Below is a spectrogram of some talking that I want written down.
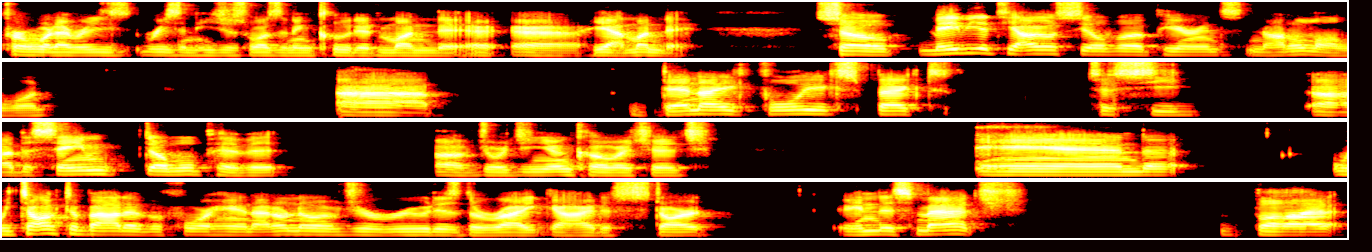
for whatever reason he just wasn't included Monday. Uh, uh, yeah, Monday. So maybe a Thiago Silva appearance, not a long one. Uh, then I fully expect to see uh, the same double pivot of Jorginho and Kovacic. And we talked about it beforehand. I don't know if Giroud is the right guy to start in this match, but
